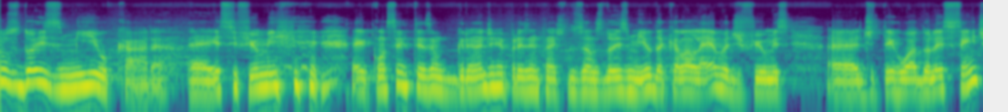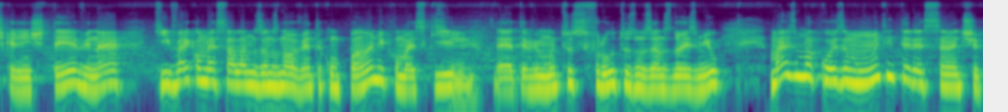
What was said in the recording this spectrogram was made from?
Anos 2000, cara. É, esse filme é com certeza um grande representante dos anos 2000, daquela leva de filmes é, de terror adolescente que a gente teve, né? Que vai começar lá nos anos 90 com Pânico, mas que é, teve muitos frutos nos anos 2000. Mais uma coisa muito interessante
